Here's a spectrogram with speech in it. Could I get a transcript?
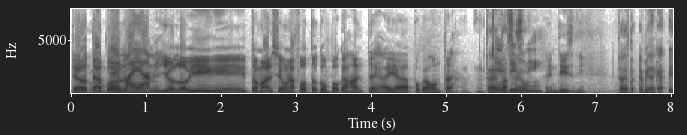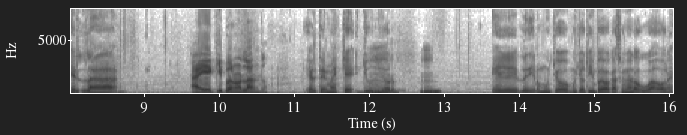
Teo está por... en Miami. Yo lo vi tomarse una foto con Pocahontas, allá Pocahontas, Está de En paseo. Disney. en Disney. Está de pa- mira acá, el, la- Hay equipo en Orlando. El tema es que Junior Mm. eh, le dieron mucho, mucho tiempo de vacaciones a los jugadores.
